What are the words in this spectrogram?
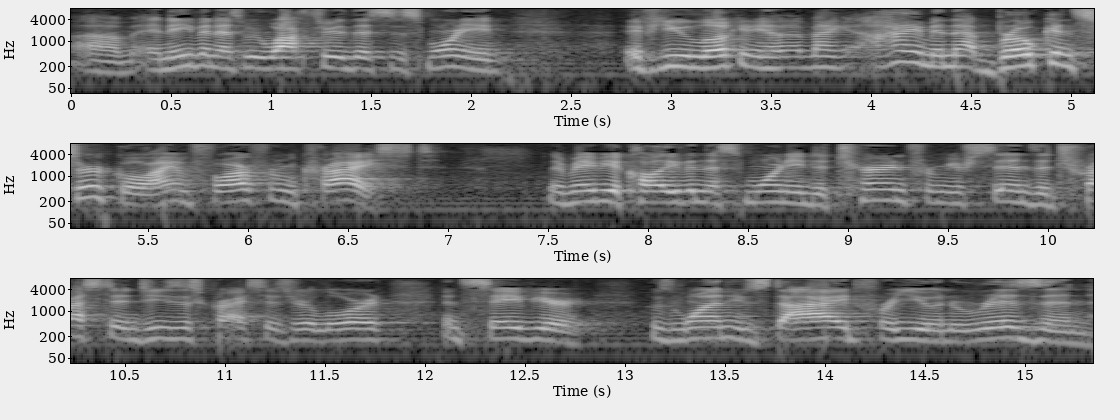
Um, and even as we walk through this this morning, if you look and you're like, I am in that broken circle, I am far from Christ. There may be a call even this morning to turn from your sins and trust in Jesus Christ as your Lord and Savior, who's one who's died for you and risen,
